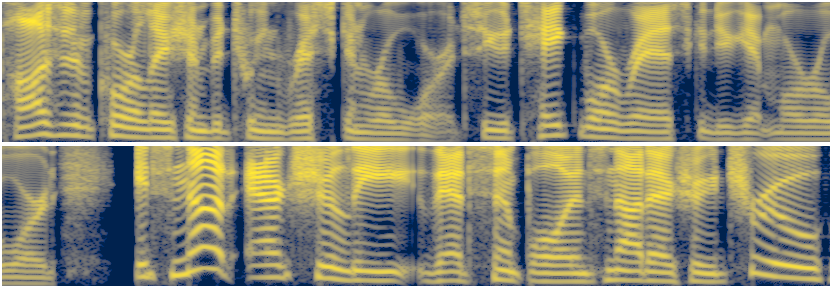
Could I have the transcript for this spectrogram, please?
positive correlation between risk and reward. So you take more risk and you get more reward. It's not actually that simple and it's not actually true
